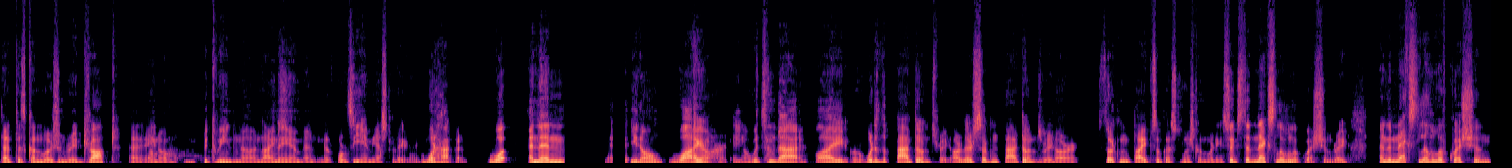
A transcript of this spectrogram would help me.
that this conversion rate dropped, uh, you know, between uh, 9 a.m. and 4 p.m. yesterday? Right? what happened? What, and then, you know, why are, you know, within that, why, what are the patterns, right? Are there certain patterns, right? Are certain types of customers converting? So it's the next level of question, right? And the next level of question,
